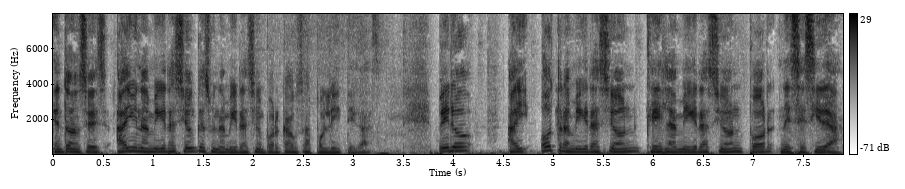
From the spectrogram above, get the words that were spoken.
Entonces, hay una migración que es una migración por causas políticas. Pero hay otra migración que es la migración por necesidad.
